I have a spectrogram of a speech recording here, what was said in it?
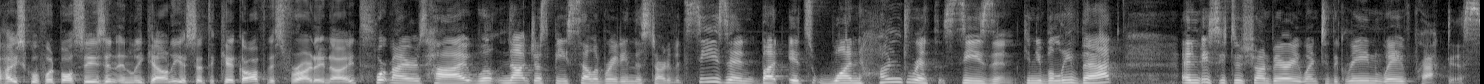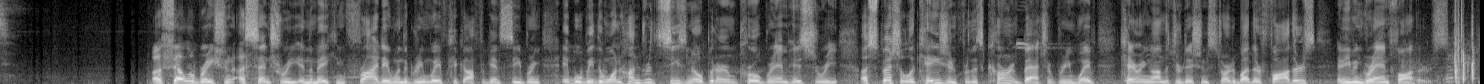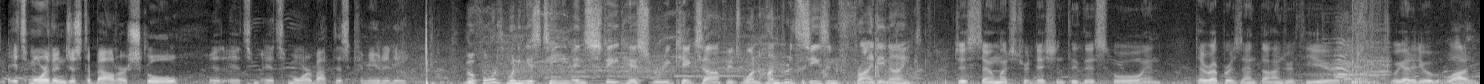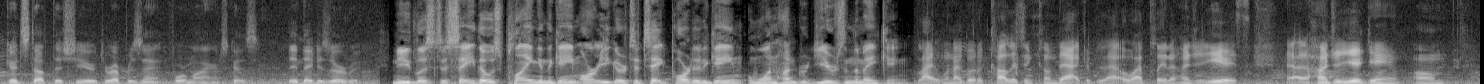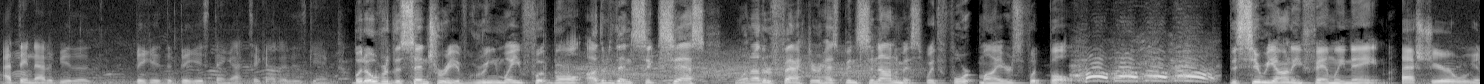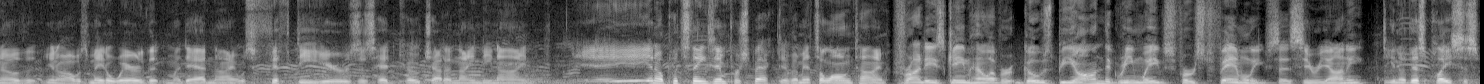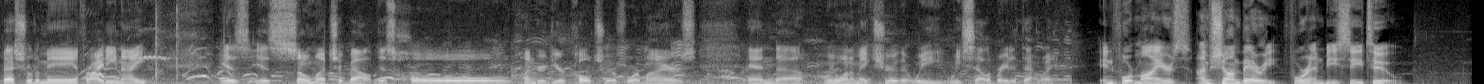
The high school football season in Lee County is set to kick off this Friday night. Fort Myers High will not just be celebrating the start of its season, but its 100th season. Can you believe that? NBC2's Sean Barry went to the Green Wave practice. A celebration a century in the making. Friday, when the Green Wave kick off against Sebring, it will be the 100th season opener in program history. A special occasion for this current batch of Green Wave, carrying on the tradition started by their fathers and even grandfathers. It's more than just about our school. It's, it's more about this community. The fourth winningest team in state history kicks off its 100th season Friday night. Just so much tradition through this school and to represent the 100th year. We got to do a lot of good stuff this year to represent Fort Myers because they, they deserve it. Needless to say, those playing in the game are eager to take part in a game 100 years in the making. Like when I go to college and come back, I could be like, oh, I played 100 years, a 100 year game. Um, I think that'll be the biggest, the biggest thing I take out of this game. But over the century of Green Wave football, other than success, one other factor has been synonymous with Fort Myers football the Sirianni family name. Last year, you know, that you know, I was made aware that my dad and I it was 50 years as head coach out of 99 you know, puts things in perspective. I mean, it's a long time. Friday's game, however, goes beyond the Green Wave's first family, says Sirianni. You know, this place is special to me. Friday night is is so much about this whole hundred-year culture of Fort Myers, and uh, we want to make sure that we we celebrate it that way. In Fort Myers, I'm Sean Barry for NBC2.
